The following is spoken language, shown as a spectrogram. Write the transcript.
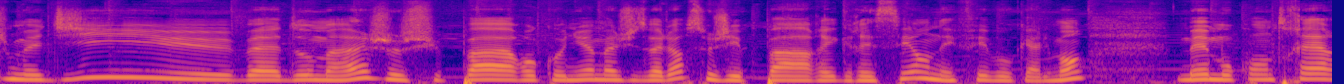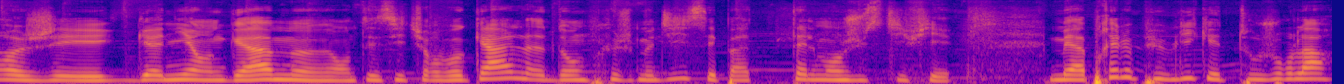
je me dis, euh, bah, dommage, je suis pas reconnue à ma juste valeur parce que j'ai pas régressé en effet vocalement. Même au contraire, j'ai gagné en gamme euh, en tessiture vocale. Donc je me dis, c'est pas tellement justifié. Mais après, le public est toujours là.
